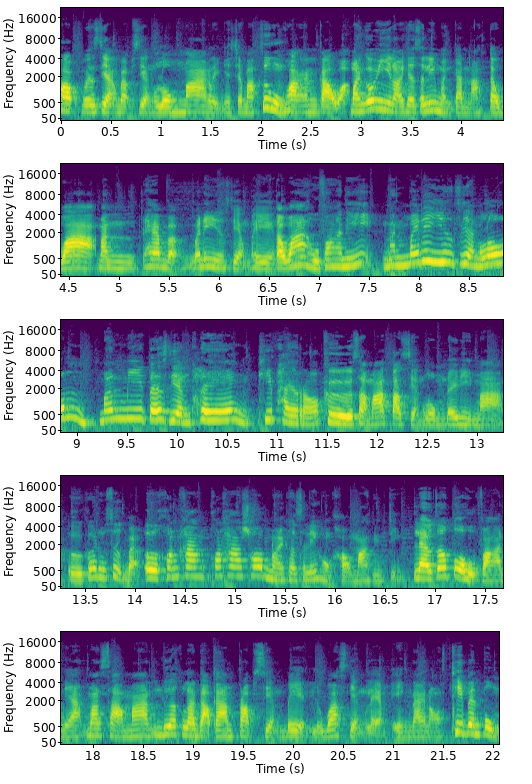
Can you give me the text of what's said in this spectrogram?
พับเป็นเสียงแบบเสียงลมมากอะไรอย่างเงี้ยใช่ปะซึ่งหูฟังอันเก่าอะมันก็มี noise cancelling เหมือนกันนะ แต่ว่ามันแทบแบบไม่ได้ยินเสียงเพลง แต่ว่าหูฟังอันนี้มันไม่ได้ยินเสียงลม มันมีแต่เสียงเพลงที่ไพเราะ คือสามารถตัดเสียงลมได้ดีมาก เออ ก็รู้สึกแบบเออค่อนข้างค่อนข้างชอบ noise cancelling ของเขามากจริง ๆ แล้วเจ้าตัวหูฟังอันเนี้ยมันสามารถเลือกระดับการปรับเสียงเบสหรือว่าเสียงแหลมเองได้เนาะที่เป็นปุ่ม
